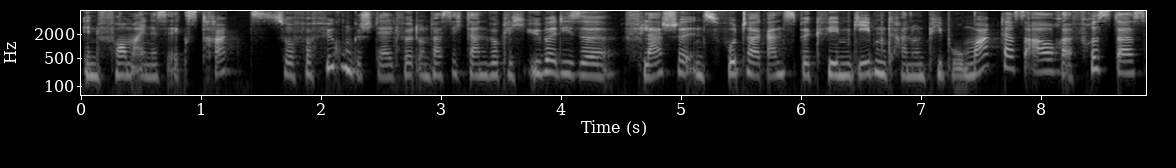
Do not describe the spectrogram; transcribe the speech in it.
in Form eines Extrakts zur Verfügung gestellt wird und was ich dann wirklich über diese Flasche ins Futter ganz bequem geben kann. Und Pipo mag das auch, er frisst das.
